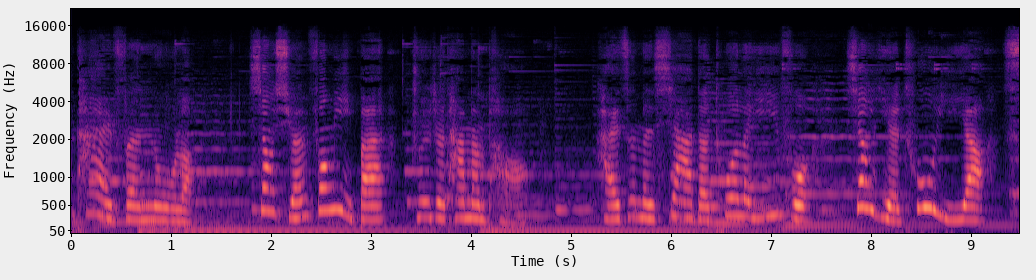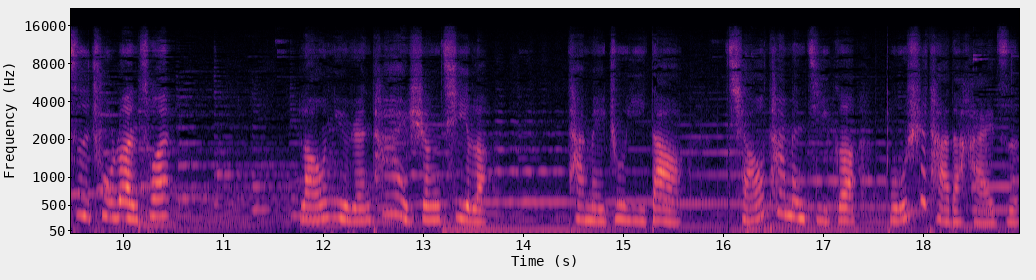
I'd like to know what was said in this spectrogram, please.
太愤怒了，像旋风一般追着他们跑。孩子们吓得脱了衣服，像野兔一样四处乱窜。老女人太生气了，她没注意到，瞧他们几个不是她的孩子。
